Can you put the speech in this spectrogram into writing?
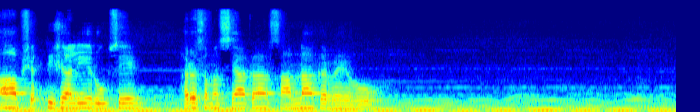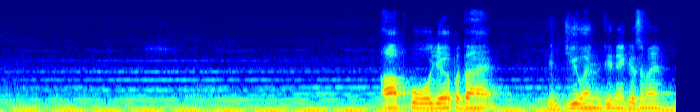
आप शक्तिशाली रूप से हर समस्या का सामना कर रहे हो। आपको यह पता है कि जीवन जीने के समय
